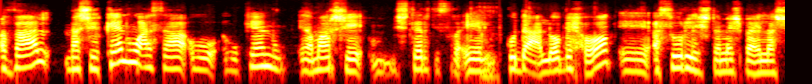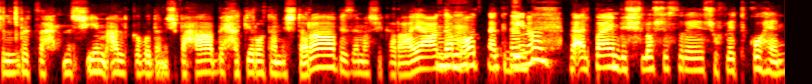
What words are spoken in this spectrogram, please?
אבל מה שכן הוא עשה, הוא, הוא כן אמר שמשטרת ישראל, פקודה, לא בחוק, אה, אסור להשתמש בעילה של רצח נשים על כבוד המשפחה בחקירות המשטרה, וזה מה שקרה. היה גם עוד תקדים, ב-2013 שופט כהן אה,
